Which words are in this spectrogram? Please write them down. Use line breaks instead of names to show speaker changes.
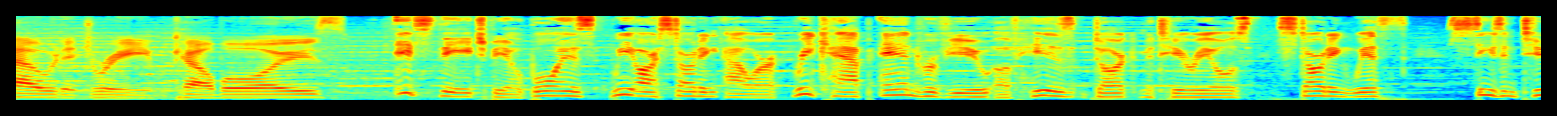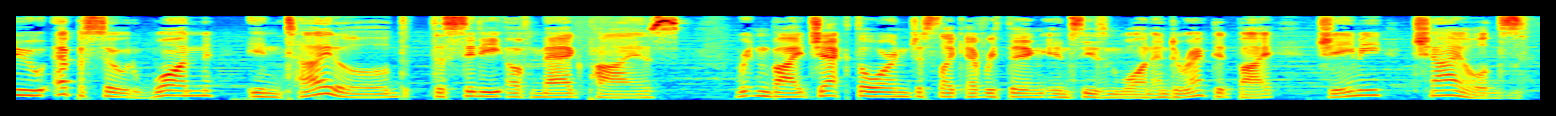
How to dream, cowboys.
It's the HBO Boys. We are starting our recap and review of His Dark Materials, starting with Season 2, Episode 1, entitled The City of Magpies. Written by Jack Thorne, just like everything in Season 1, and directed by Jamie Childs,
